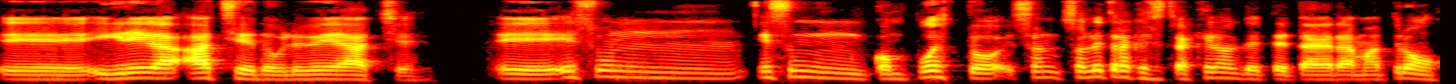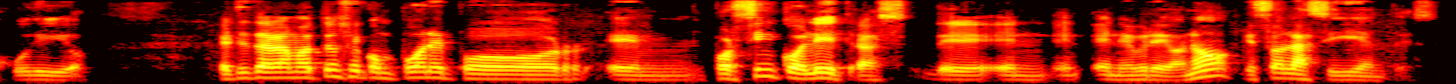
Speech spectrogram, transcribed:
YHWH. es, un, es un compuesto, son, son letras que se trajeron del tetragramatrón judío. El tetragramatrón se compone por, em, por cinco letras en, hebreo, ¿no? Que son las siguientes.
